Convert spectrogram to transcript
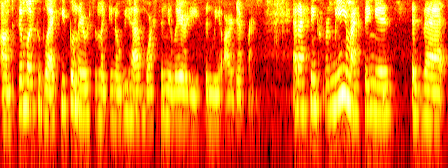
Um, similar to Black people, and they were saying like you know we have more similarities than we are different. And I think for me, my thing is is that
